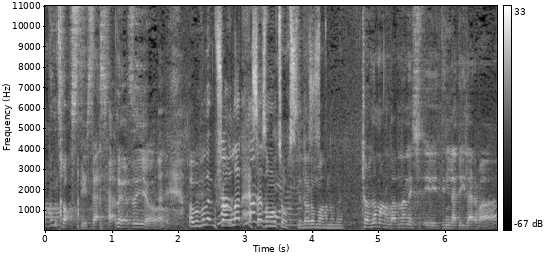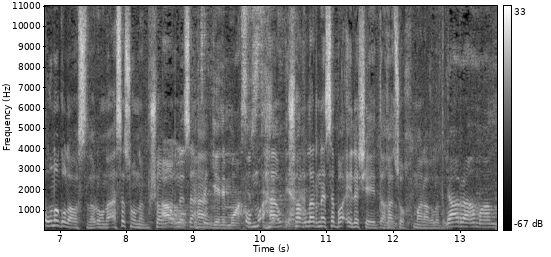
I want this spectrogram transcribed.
adını çox istəyirsən, sən özün yox. Amma bu uşaqlar əsas onu çox istəyirlər o mahnını. Köhnə mahnılarından heç e, dinlədikləri var. Ona qulaq asırlar, ona əsas ona. Uşaqlar nəsə bütün yeni müasir Hə, stillədir yəni. uşaqlar nəsə elə şey daha çox maraqlıdır. Yaraman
